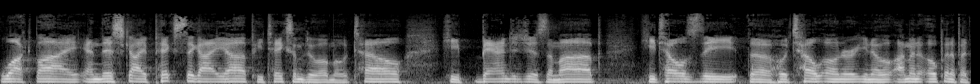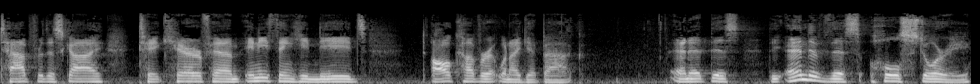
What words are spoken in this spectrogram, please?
walked by and this guy picks the guy up he takes him to a motel he bandages them up he tells the, the hotel owner, you know, I'm going to open up a tab for this guy, take care of him, anything he needs, I'll cover it when I get back. And at this, the end of this whole story,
